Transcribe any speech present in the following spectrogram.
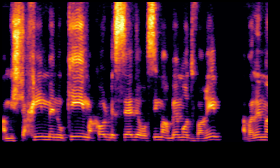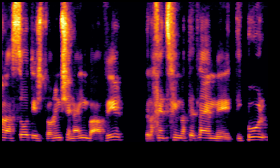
המשטחים מנוקים, הכל בסדר, עושים הרבה מאוד דברים, אבל אין מה לעשות, יש דברים שנעים באוויר, ולכן צריכים לתת להם uh, טיפול.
